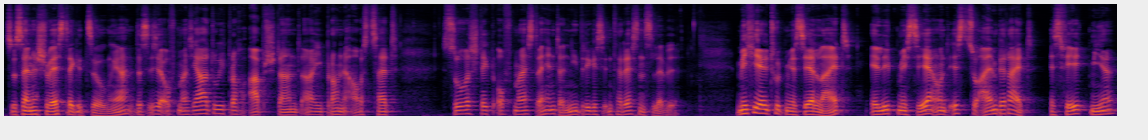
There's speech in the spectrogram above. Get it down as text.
zu seiner Schwester gezogen. Ja, das ist ja oftmals, ja, du, ich brauche Abstand, ah, ich brauche eine Auszeit. Sowas steckt oftmals dahinter, niedriges Interessenslevel. Michael tut mir sehr leid, er liebt mich sehr und ist zu allem bereit. Es fehlt mir,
